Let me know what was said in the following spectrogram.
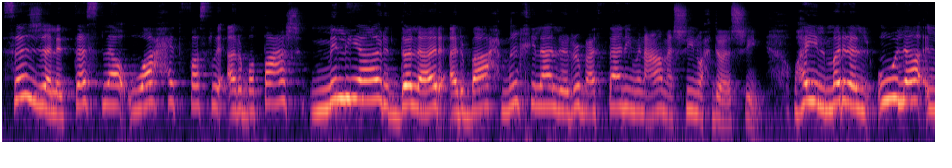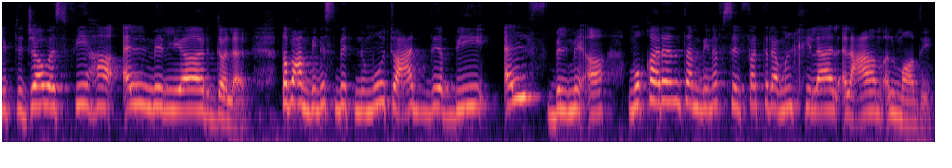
سجلت تسلا 1.14 مليار دولار أرباح من خلال الربع الثاني من عام 2021 وهي المرة الأولى اللي بتتجاوز فيها المليار دولار. طبعا بنسبة نمو تعد ب 1000% مقارنة بنفس الفترة من خلال العام الماضي.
